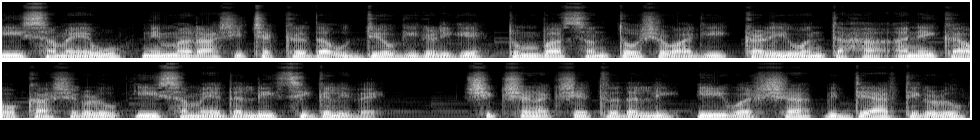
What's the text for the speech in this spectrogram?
ಈ ಸಮಯವು ನಿಮ್ಮ ರಾಶಿಚಕ್ರದ ಉದ್ಯೋಗಿಗಳಿಗೆ ತುಂಬಾ ಸಂತೋಷವಾಗಿ ಕಳೆಯುವಂತಹ ಅನೇಕ ಅವಕಾಶಗಳು ಈ ಸಮಯದಲ್ಲಿ ಸಿಗಲಿವೆ. ಶಿಕ್ಷಣ ಕ್ಷೇತ್ರದಲ್ಲಿ ಈ ವರ್ಷ ವಿದ್ಯಾರ್ಥಿಗಳು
